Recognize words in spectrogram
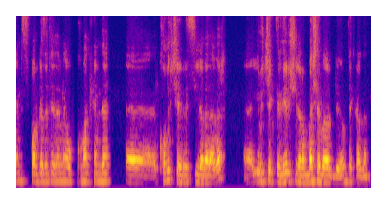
hem spor gazetelerini okumak hem de e, konuk çevresiyle beraber e, yürütecektir diye düşünüyorum. Başarılar diliyorum tekrardan.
